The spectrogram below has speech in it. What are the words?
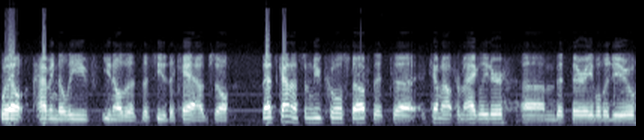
without having to leave you know the the seat of the cab. So that's kind of some new cool stuff that uh, come out from Ag Leader um, that they're able to do.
